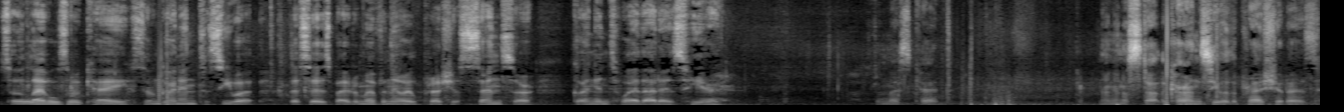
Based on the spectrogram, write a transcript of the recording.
so the level's okay. So I'm going in to see what this is by removing the oil pressure sensor, going into where that is here from this kit. I'm going to start the car and see what the pressure is.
